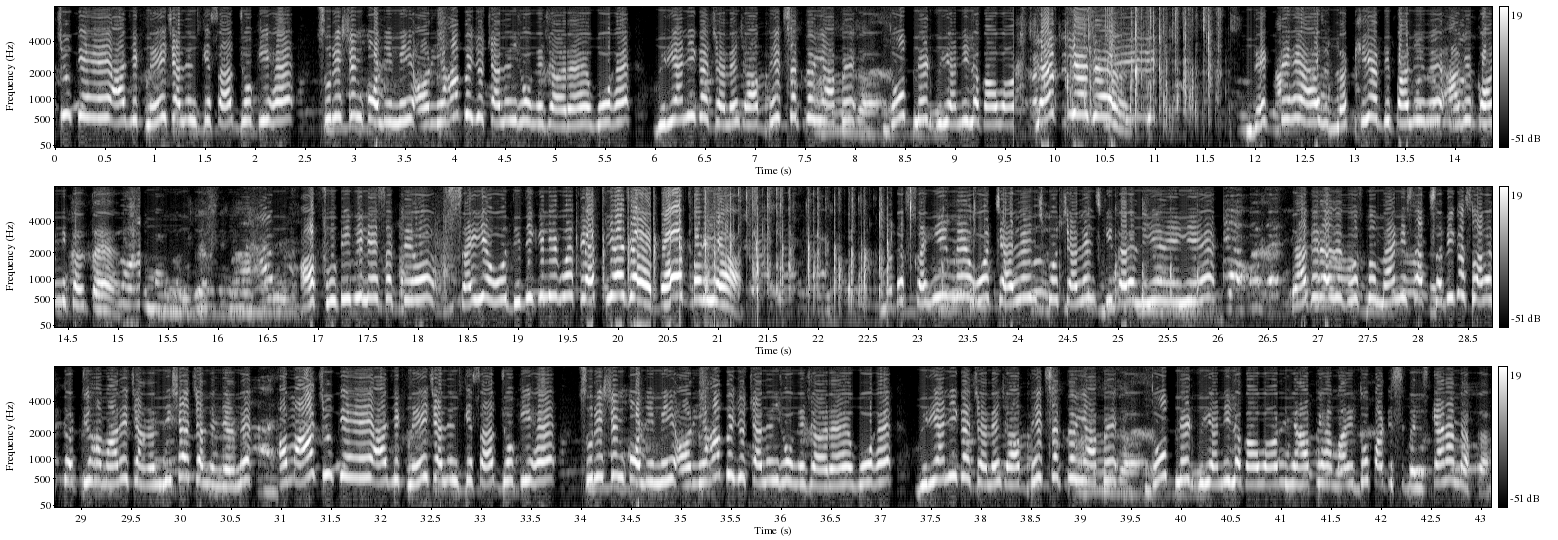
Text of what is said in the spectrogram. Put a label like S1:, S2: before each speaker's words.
S1: चुके हैं। आज एक नए चैलेंज के साथ जो कि है सुरेशन कॉलोनी में, और यहाँ पे जो चैलेंज होने जा रहा है वो है बिरयानी का चैलेंज आप देख सकते हो यहाँ पे दो प्लेट बिरयानी लगा हुआ। क्लैप किया जाए। देखते हैं आज लक्की और दीपाली में आगे कौन निकलता है। आप फ्रूटी भी ले सकते हो। सही है, वो दीदी के लिए क्लैप किया जाए। बहुत बढ़िया। सही में वो चैलेंज को चैलेंज की तरह लिए रही है। राधे राधे दोस्तों मैं निशा आप सभी का स्वागत करती हूँ हमारे चैनल निशा चैलेंजर में। हम आ चुके हैं आज एक नए चैलेंज के साथ जो कि है सुरेशन कॉलोनी और यहाँ पे जो चैलेंज होने जा रहा है वो है बिरयानी का चैलेंज आप देख सकते हो यहाँ पे दो प्लेट बिरयानी लगा हुआ और यहाँ पे हमारे दो पार्टिसिपेंट्स क्या नाम है आपका?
